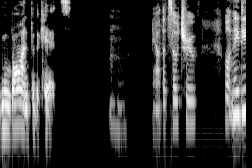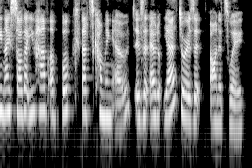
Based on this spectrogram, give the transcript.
move on for the kids. Mm-hmm. Yeah, that's so true. Well, Nadine, I saw that you have a book that's coming out. Is it out yet or is it on its way?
